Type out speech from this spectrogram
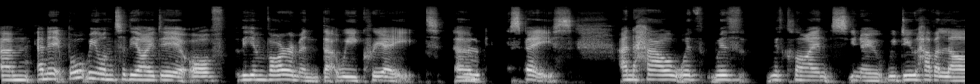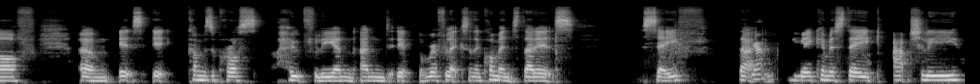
Um, and it brought me on to the idea of the environment that we create um, mm. space, and how with with with clients, you know, we do have a laugh um, it's it comes across hopefully and and it reflects in the comments that it's safe that yeah. you make a mistake. Actually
